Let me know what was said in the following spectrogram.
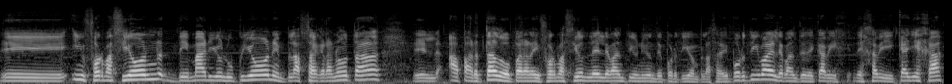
Eh, información de Mario Lupión en Plaza Granota, el apartado para la información del Levante Unión Deportiva en Plaza Deportiva, el Levante de, de Javi Calleja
